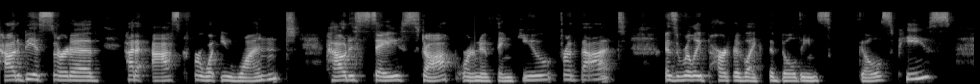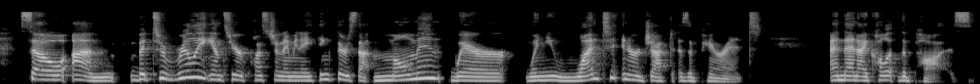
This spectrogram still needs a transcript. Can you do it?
how to be assertive, how to ask for what you want, how to say stop or no thank you for that is really part of like the building skills piece. So, um, but to really answer your question, I mean, I think there's that moment where when you want to interject as a parent, and then I call it the pause.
